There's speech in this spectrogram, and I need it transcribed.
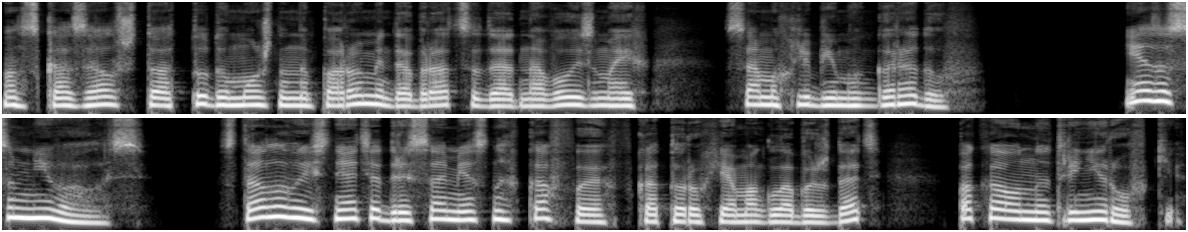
Он сказал, что оттуда можно на пароме добраться до одного из моих самых любимых городов. Я засомневалась. Стала выяснять адреса местных кафе, в которых я могла бы ждать, пока он на тренировке.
